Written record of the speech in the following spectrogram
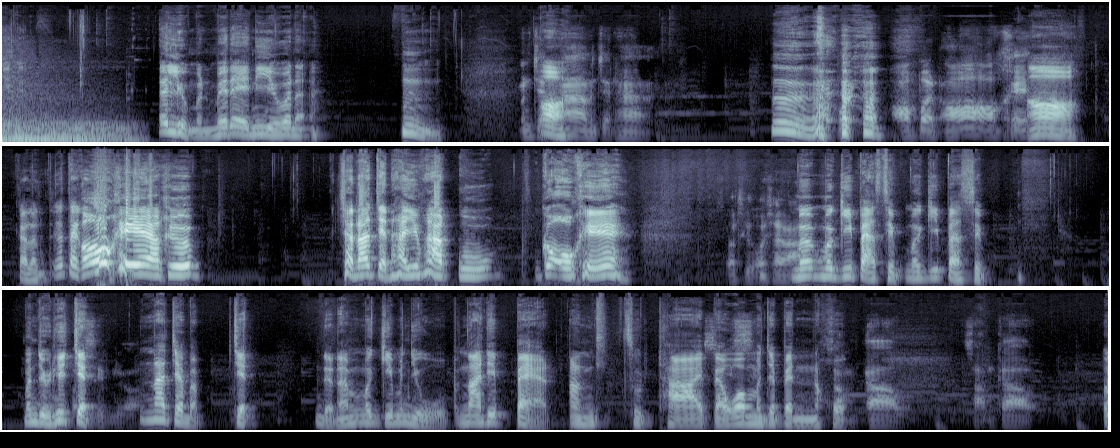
จริงๆเอ้ยหรือมันไม่ได้นี่วะน่ะอืม มันเจ็ดอ๋อ ห้ามันเจ็ดห้าอืมอ๋อเปิดอ๋อโอเคอ๋อการันตีแต่ก็โอเคอะคือ ชนะเจ็ดห้ายี่ห้ากู ก็โอเค ก็ถือว่าชนะเมื่อเมื่อกี้แปดสิบเมื่อกี้แปดสิบมันอยู่ที่เจ็ด80หรอน่าจะแบบเจ็ดเดี๋ยวนะเมื่อกี้มันอยู่หน้าที่แปดอันสุดท้ายแปลว่ามันจะเป็นหสากมเก้าสามเก้าเอ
